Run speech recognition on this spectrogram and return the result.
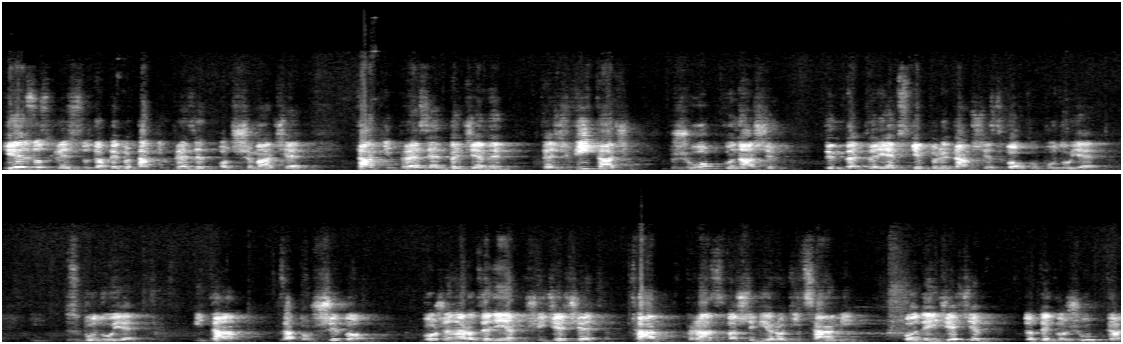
Jezus Chrystus. Dlatego taki prezent otrzymacie. Taki prezent będziemy też witać w żłobku naszym, tym betlejemskim, który tam się z boku buduje, zbuduje. I tam, za tą szybą, Boże Narodzenie, jak przyjdziecie, tam wraz z waszymi rodzicami podejdziecie do tego żłóbka,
